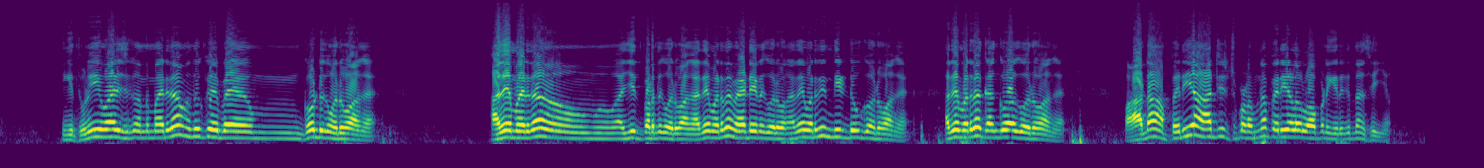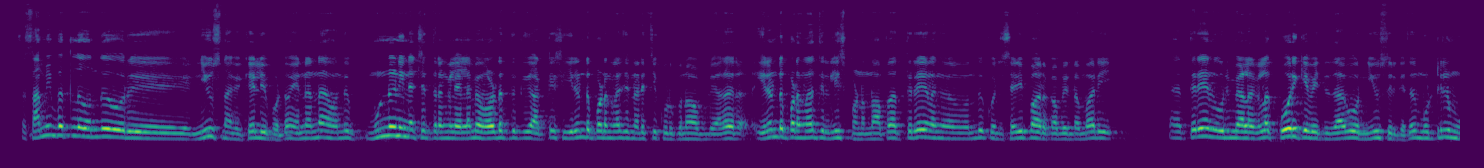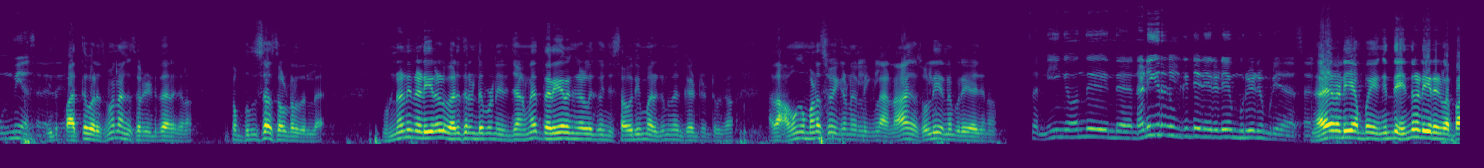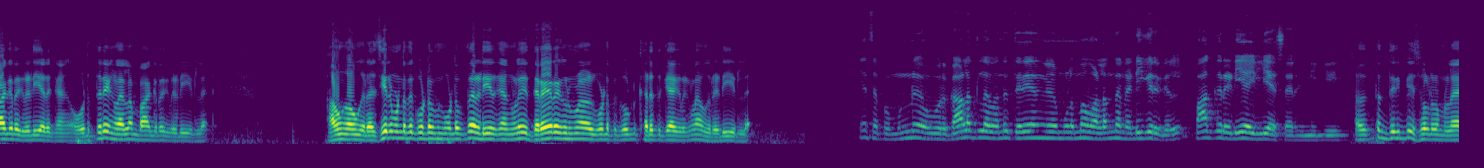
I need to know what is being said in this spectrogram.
நீங்கள் துணி வாரிசுக்கு அந்த மாதிரி தான் வந்து கோட்டுக்கு வருவாங்க. அதே மாதிரி தான் அஜித் படத்துக்கு வருவாங்க. அதே மாதிரி தான் வேட்டையனுக்கு வருவாங்க. அதே மாதிரி தான் இந்தியன் டூக்கு வருவாங்க. அதே மாதிரி தான் கங்குவாவுக்கு வருவாங்க. படம் பெரிய ஆர்டிஸ்ட் படம்னா பெரிய அளவில் ஓப்பனிங் இருக்க தான் செய்யும். சார் சமீபத்தில் வந்து ஒரு நியூஸ் நாங்கள் கேள்விப்பட்டோம். என்னென்னா வந்து முன்னணி நட்சத்திரங்கள் எல்லாமே வருடத்துக்கு அட்லீஸ்ட் இரண்டு படங்களாச்சும் நடிச்சு கொடுக்கணும் அப்படி அதாவது இரண்டு படங்களாச்சும் ரிலீஸ் பண்ணணும். அப்போ தான் திரையரங்கம் வந்து கொஞ்சம் செழிப்பாக இருக்கும் அப்படின்ற மாதிரி திரையரங்க உரிமையாளர்களாக கோரிக்கை வைத்ததாக ஒரு நியூஸ் இருக்குது சார் முற்றிலும் உண்மையாக சார் இது பத்து வருஷமாக நாங்கள் சொல்லிட்டு தான் இருக்கிறோம். இப்போ புதுசாக சொல்கிறது இல்லை முன்னணி நடிகர்கள் வருஷம் ரெண்டு படம் நடிச்சாங்கன்னா திரையரங்குகளுக்கு கொஞ்சம் சௌரியமாக இருக்குன்னு தான் கேட்டுட்ருக்கோம் அது அவங்க மனசு வைக்கணும் இல்லைங்களா? நாங்கள் சொல்லி என்ன பிரயோஜனம்? சார் நீங்கள் வந்து இந்த நடிகர்கள்கிட்ட நேரடியாக முறையிட முடியாதா சார்? நேரடியாக போய் எந்த எந்த நடிகர்களை பார்க்குறதுக்கு ரெடியாக இருக்காங்க. ஒருத்தர் எங்களெல்லாம் பார்க்குறதுக்கு ரெடி இல்லை. அவங்க அவங்க ரசிகர் மன்றத்தை கூட்டத்தை கூட்டத்தை ரெடி இருக்காங்களே திரையரங்க உரிமையாளர் கூட்டத்தை கூப்பிட்டு கருத்து கேட்குறீங்களா அவங்க ரெடி இல்லை. ஏன் சார் இப்போ முன்ன ஒரு காலத்தில் வந்து திரையரங்குகள் மூலமாக வளர்ந்த நடிகர்கள் பார்க்க ரெடியாக இல்லையா சார் இன்னைக்கு? அதுதான் திருப்பி சொல்கிறோம்ல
